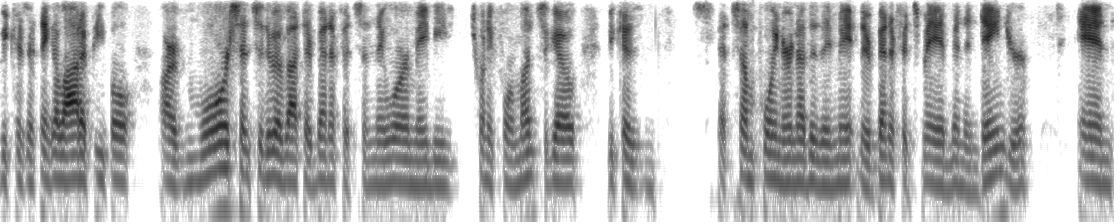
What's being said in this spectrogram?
because I think a lot of people are more sensitive about their benefits than they were maybe 24 months ago, because at some point or another, they may, their benefits may have been in danger and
